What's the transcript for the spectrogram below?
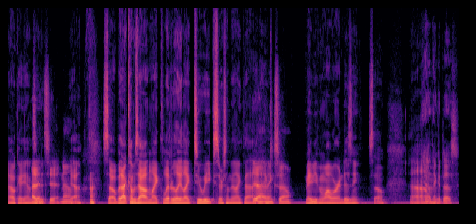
Oh, okay, you haven't I didn't it. see it, no. Yeah. so, but that comes out in like literally like two weeks or something like that. Yeah, I think so. maybe even while we're in Disney. So, um, Yeah, I think it does.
